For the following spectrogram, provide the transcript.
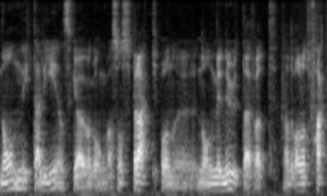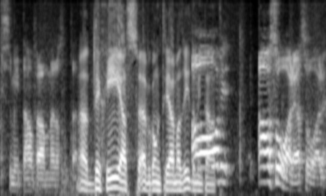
någon italiensk övergång va, som sprack på eh, någon minut därför att ja, det var något fax som inte hann fram eller sånt där. Ja, De Geas övergång till Real Madrid om inte Ja, annat. vi, ja, så var det. Så var det.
